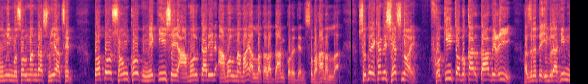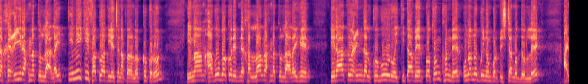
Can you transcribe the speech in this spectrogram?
মুমিন মুসলমানরা শুয়ে আছেন, তত সংখ্যক নেকি সেই আমলকারীর আমল নামায় আল্লাহ তালা দান করে দেন সুবাহান আল্লাহ শুধু এখানে শেষ নয়, ফকি তবকার তাবেঈ হজরত ইব্রাহিম নখী রহমতুল্লাহ আলাই তিনি কি ফতোয়া দিয়েছেন আপনারা লক্ষ্য করুন? ইমাম আবু বকর ইবনে খাল্লাল রহমতুল্লাহ আলাইহের ইন্দাল ওই কিতাবের প্রথম খণ্ডের উনানব্বই নম্বর পৃষ্ঠার মধ্যে উল্লেখ, আন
